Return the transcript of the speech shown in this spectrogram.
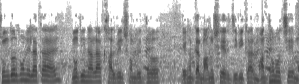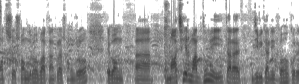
সুন্দরবন এলাকায় নদী, নালা, খালবিল সমৃদ্ধ এখানকার মানুষের জীবিকার মাধ্যম হচ্ছে মৎস্য সংগ্রহ বা কাঁকড়া সংগ্রহ এবং মাছের মাধ্যমেই তারা জীবিকা নির্বাহ করে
